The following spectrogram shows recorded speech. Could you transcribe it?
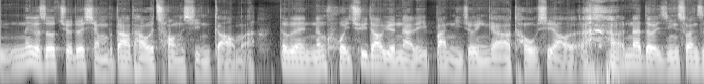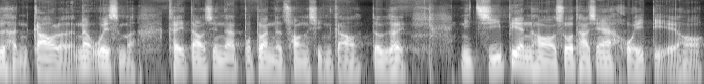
那个时候绝对想不到它会创新高嘛，对不对？能回去到原来的一半，你就应该要偷笑了，那都已经算是很高了。那为什么可以到现在不断的创新高，对不对？你即便哈说它现在回跌哈。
